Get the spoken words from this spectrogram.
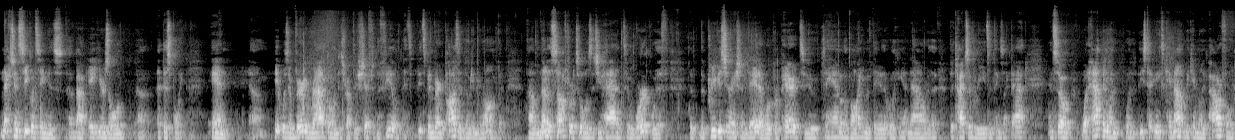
next gen sequencing is about eight years old uh, at this point, and um, it was a very radical and disruptive shift in the field. It's, it's been very positive, don't get me wrong, but um, none of the software tools that you had to work with the, the previous generation of data were prepared to, to handle the volume of data that we're looking at now or the, the types of reads and things like that. And so what happened when, when these techniques came out and became really powerful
